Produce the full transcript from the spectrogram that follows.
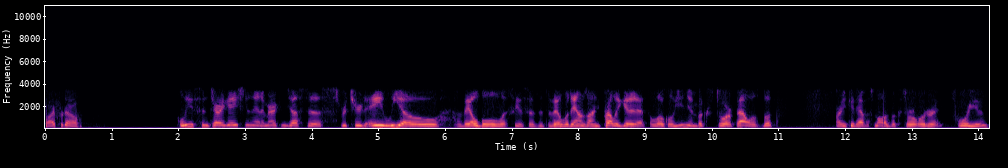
Bye for now. Police Interrogation and American Justice, Richard A. Leo, available. Let's see, it says it's available at Amazon. You probably get it at the local Union bookstore, Powell's Books, or you could have a smaller bookstore order it for you.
